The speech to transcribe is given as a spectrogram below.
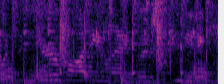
What's your body language communication?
